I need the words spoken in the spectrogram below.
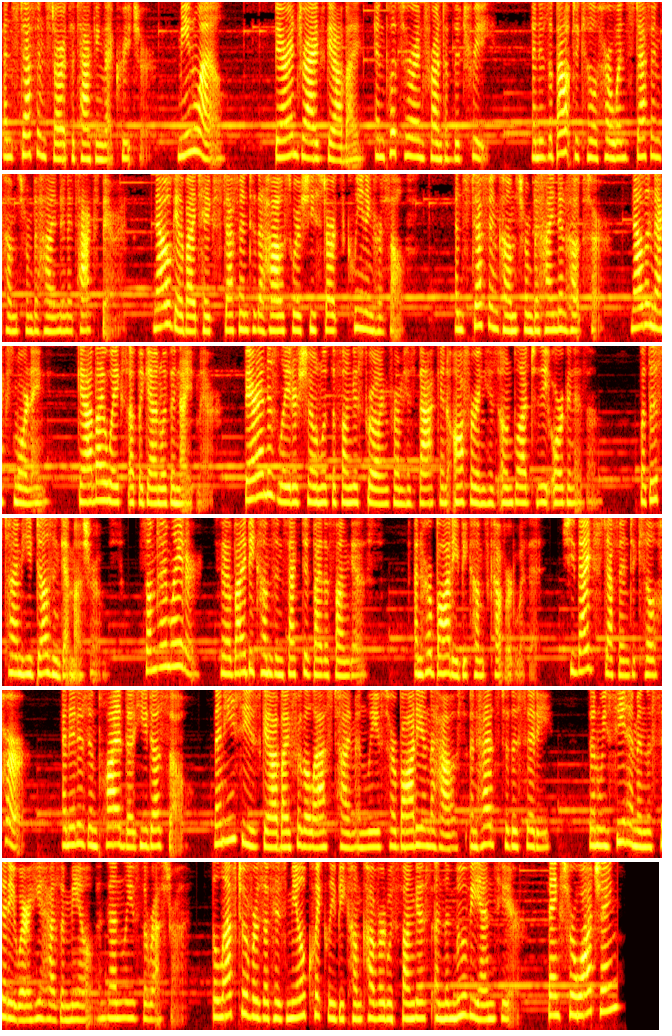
and Stefan starts attacking that creature. Meanwhile, Baron drags Gabai and puts her in front of the tree, and is about to kill her when Stefan comes from behind and attacks Baron. Now Gabai takes Stefan to the house where she starts cleaning herself. And Stefan comes from behind and hugs her. Now the next morning, Gabai wakes up again with a nightmare. Baron is later shown with the fungus growing from his back and offering his own blood to the organism. But this time he doesn't get mushrooms. Sometime later, Gabai becomes infected by the fungus, and her body becomes covered with it. She begs Stefan to kill her, and it is implied that he does so. Then he sees Gabai for the last time and leaves her body in the house and heads to the city, Then we see him in the city where he has a meal and then leaves the restaurant. The leftovers of his meal quickly become covered with fungus and the movie ends here. Thanks for watching!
